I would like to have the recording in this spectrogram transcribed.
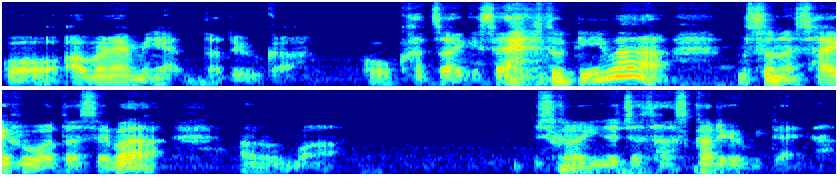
こう危ない目にあったというか、こうカツアゲされるときには、その財布を渡せば、あの、まあ、少ない命は助かるよみたいな。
